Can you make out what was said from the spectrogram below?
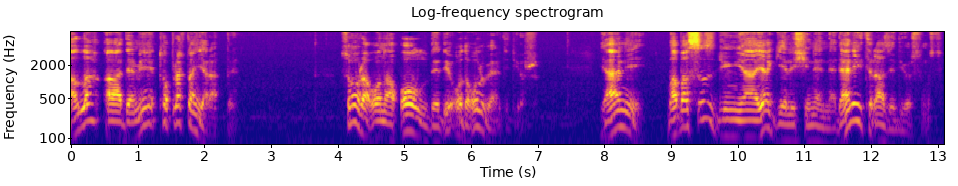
Allah Adem'i topraktan yarattı. Sonra ona ol dedi, o da ol verdi diyor. Yani babasız dünyaya gelişine neden itiraz ediyorsunuz?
